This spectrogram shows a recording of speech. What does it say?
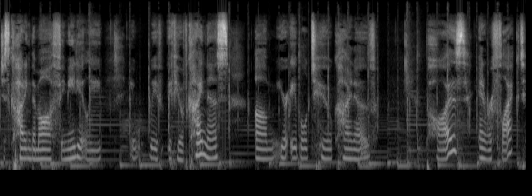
just cutting them off immediately. If, if you have kindness, um, you're able to kind of pause and reflect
